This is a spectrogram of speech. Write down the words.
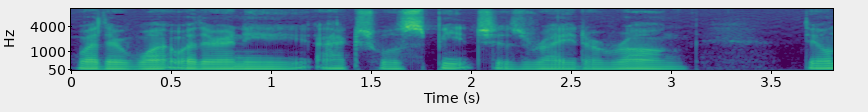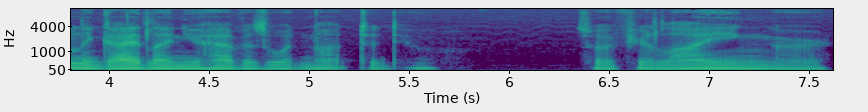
whether whether any actual speech is right or wrong. The only guideline you have is what not to do. So if you're lying or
